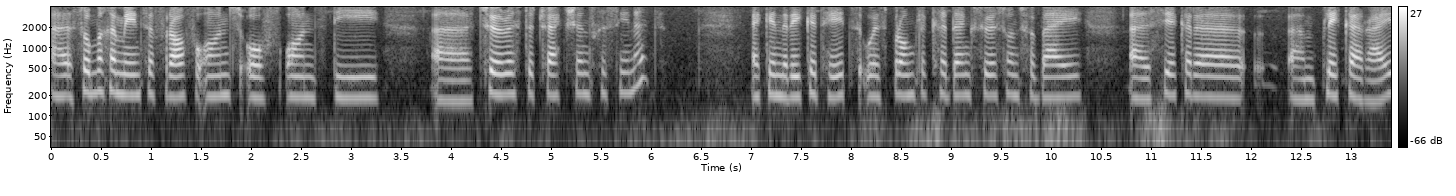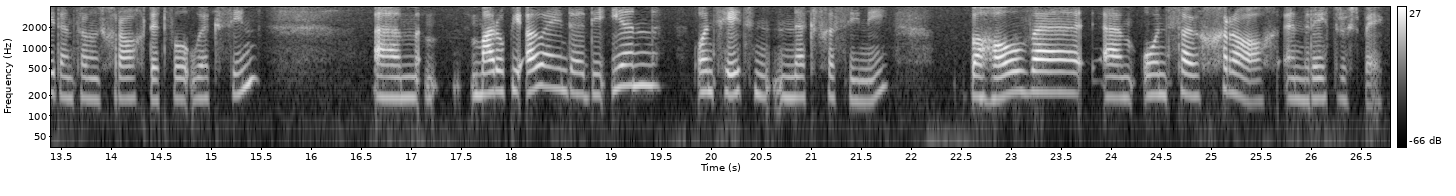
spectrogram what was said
Uh sommige mense vra vir ons of ons die uh tourist attractions gesien het. Ek en Rick het het oorspronklik gedink soos ons verby 'n uh, sekere um plekke ry, dan sal ons graag dit wil ook sien. Um m- maar op die ou einde die een ons het niks gesien nie behalwe um ons sou graag in retrospek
